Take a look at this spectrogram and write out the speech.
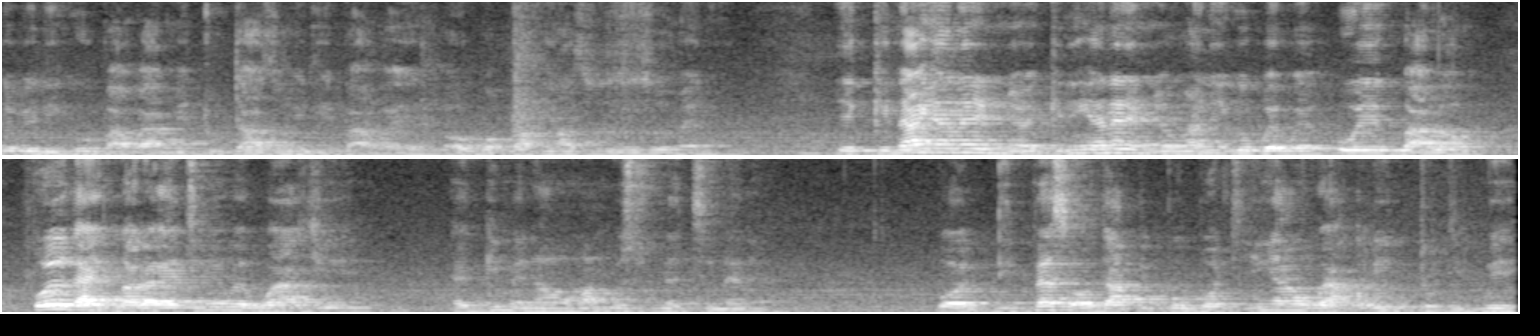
gbẹbẹ ni go bàwẹ àmì two thousand ìdè bàwẹ ọ bọ pàfin asosọsọ mẹ ni èkìní ayé náà ènìyàn èkìní ayé náà ènìyàn wọn ni gbogbo ẹgbẹ ó yẹ gbà lọ ó yẹ ká ìgbà lọ ẹ ti ní wẹ wá mi náà wọn mú instrument mẹ ni but the person of that people but ìyẹn wẹ according to the way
